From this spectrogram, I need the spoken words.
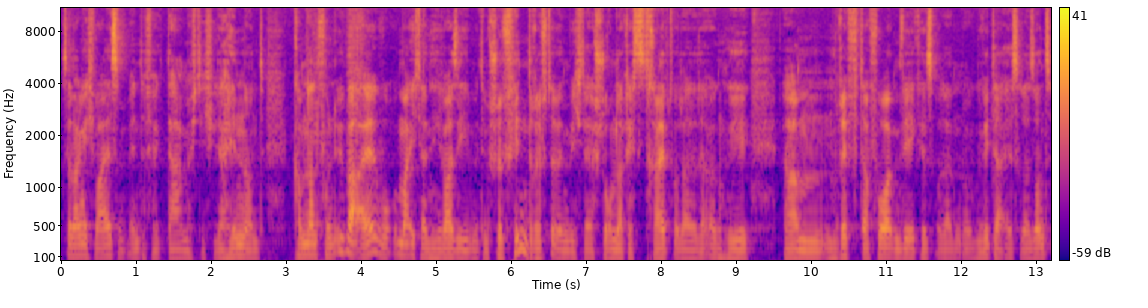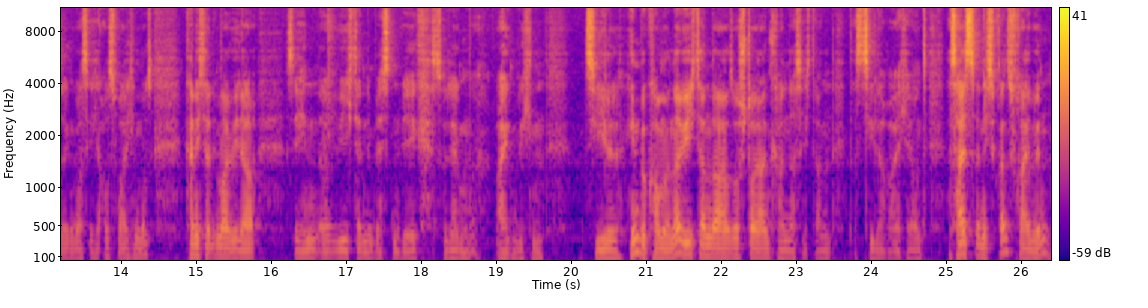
solange ich weiß, im Endeffekt, da möchte ich wieder hin und komme dann von überall, wo immer ich dann quasi mit dem Schiff hindrifte, wenn mich der Sturm nach rechts treibt oder da irgendwie ähm, ein Riff davor im Weg ist oder ein Gewitter ist oder sonst irgendwas ich ausweichen muss, kann ich dann immer wieder sehen, äh, wie ich dann den besten Weg zu dem eigentlichen Ziel hinbekomme, ne? wie ich dann da so steuern kann, dass ich dann das Ziel erreiche. Und das heißt, wenn ich so ganz frei bin,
